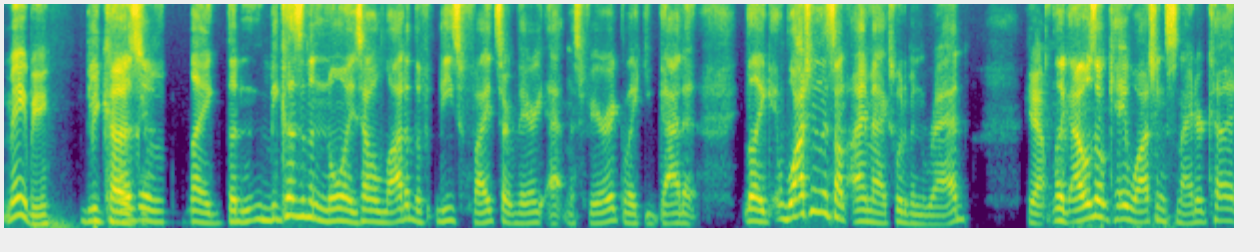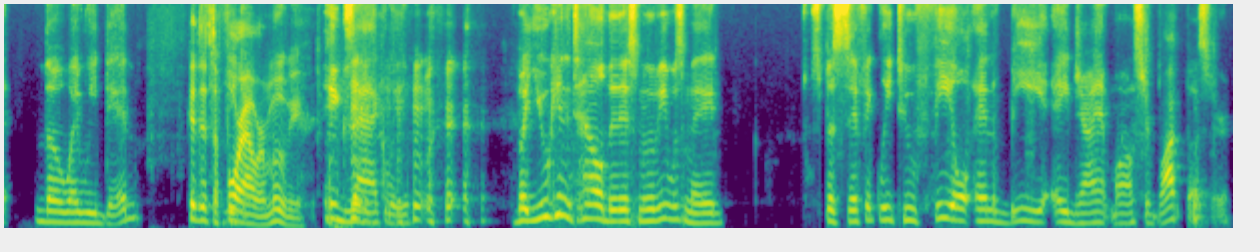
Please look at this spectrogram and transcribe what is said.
maybe because because of like the because of the noise how a lot of the these fights are very atmospheric like you gotta like watching this on imax would have been rad yeah like i was okay watching snyder cut the way we did because it's a four hour movie exactly but you can tell this movie was made specifically to feel and be a giant monster blockbuster.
